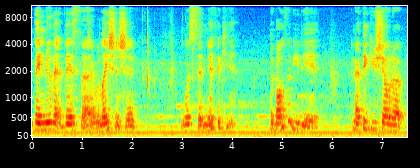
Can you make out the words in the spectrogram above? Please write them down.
they knew that this uh, relationship was significant. The both of you did. And I think you showed up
